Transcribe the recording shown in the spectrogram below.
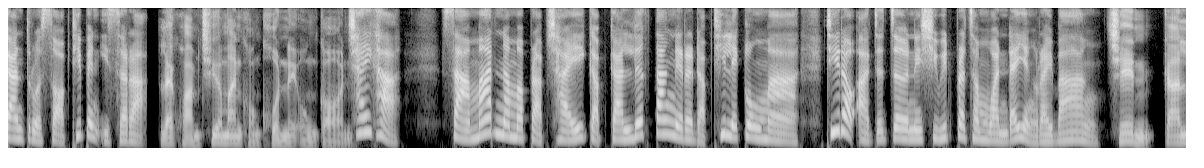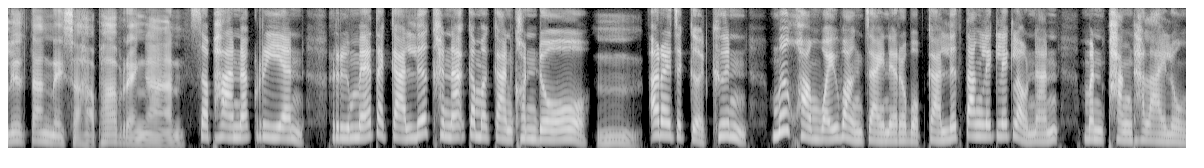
การตรวจสอบที่เป็นอิสระ และความเชื่อมั่นของคนในองค์กร ใช่ค่ะ สามารถนำมาปรับใช้กับการเลือกตั้งในระดับที่เล็กลงมา ที่เราอาจจะเจอในชีวิตประจำวันได้อย่างไรบ้าง เช่น การเลือกตั้งในสหภาพแรงงาน สภานักเรียน หรือแม้แต่การเลือกคณะกรรมการคอนโด อืม อะไรจะเกิดขึ้นเมื่อความไว้วางใจในระบบการเลือกตั้งเล็ก ๆ เหล่านั้น มันพังทลายลง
